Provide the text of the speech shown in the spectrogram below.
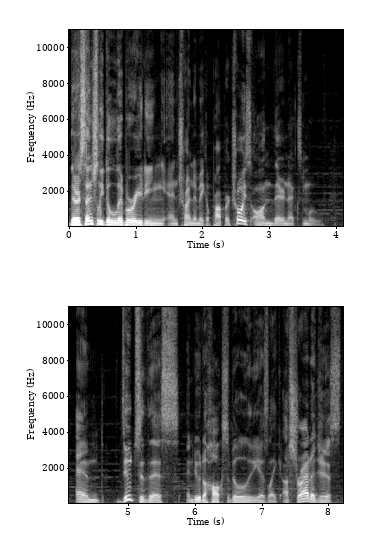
they're essentially deliberating and trying to make a proper choice on their next move. And due to this, and due to Hawk's ability as like a strategist,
